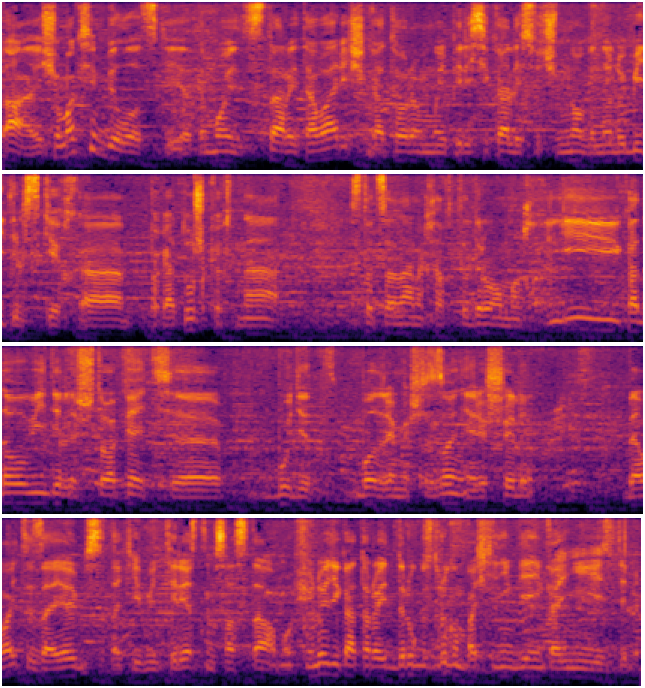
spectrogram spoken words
а, еще Максим Белоцкий, это мой старый товарищ, которым мы пересекались очень много на любительских э, покатушках, на стационарных автодромах. И когда увидели, что опять э, будет бодрое межсезонье, решили, давайте заемемся таким интересным составом. В общем, люди, которые друг с другом почти нигде никогда не ездили.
